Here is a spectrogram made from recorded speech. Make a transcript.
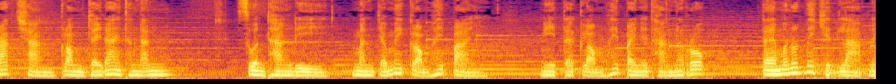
รักชังกล่อมใจได้ทั้งนั้น ส่วนทางดีมันจะไม่กล่อมให้ไป มีแต่กล่อมให้ไปในทางนรก แต่มนุษย์ไม่เข็ดหลาบใน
